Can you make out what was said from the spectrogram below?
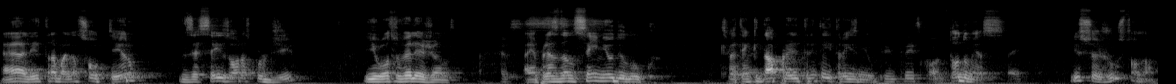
é, ali trabalhando solteiro, 16 horas por dia, e o outro velejando. A empresa dando 100 mil de lucro. Você vai ter que dar para ele 33 mil Tem três contas. todo mês. Aí. Isso é justo ou não?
